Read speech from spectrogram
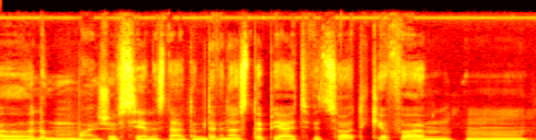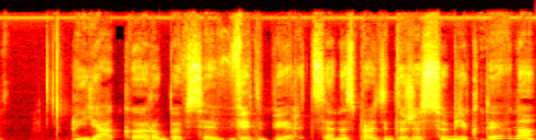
Е, Ну, майже всі, я не знаю, там 95%. Як робився відбір, це насправді дуже суб'єктивно,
